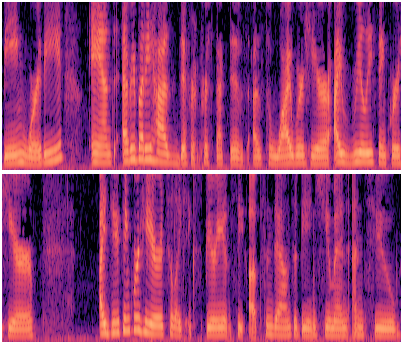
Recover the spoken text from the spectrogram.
being worthy. And everybody has different perspectives as to why we're here. I really think we're here. I do think we're here to like experience the ups and downs of being human and to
